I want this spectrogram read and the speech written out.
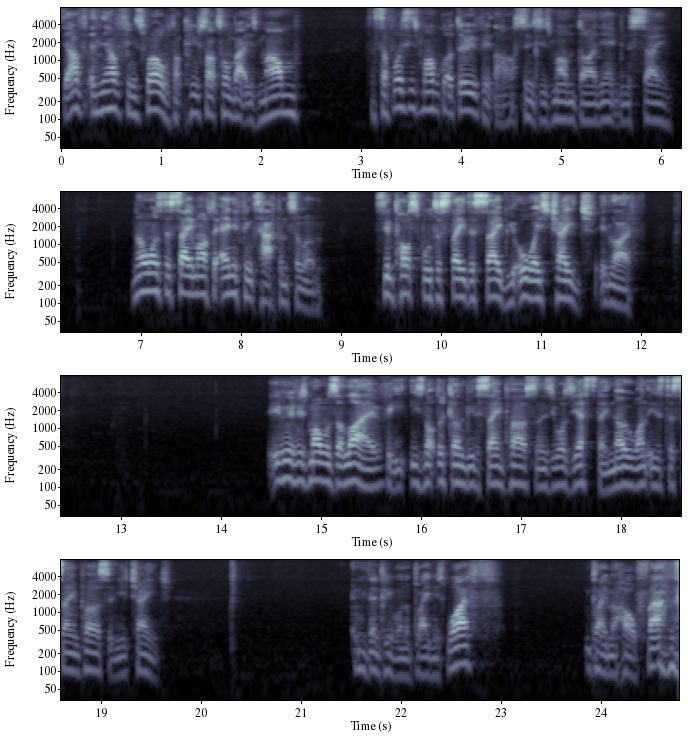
the other and the other thing as well. Like people start talking about his mum and stuff. What's his mum got to do with it? Oh, since his mum died, he ain't been the same. No one's the same after anything's happened to him. It's impossible to stay the same. You always change in life even if his mom was alive, he, he's not going to be the same person as he was yesterday. No one is the same person. You change. And then people want to blame his wife, blame the whole family.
